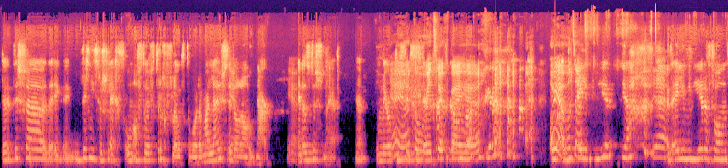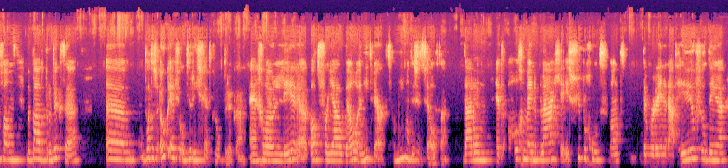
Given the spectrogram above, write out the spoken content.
het is, uh, het is niet zo slecht om af en toe even teruggefloten te worden, maar luister er dan ook naar. En dat is dus, nou ja, ja om weer op die ja, komen weer terug bij. Uh... oh ja, want het, elimineren, ja, het elimineren van, van bepaalde producten. Uh, dat is ook even op de reset-knop drukken. En gewoon leren wat voor jou wel en niet werkt. Want niemand is hetzelfde. Daarom, het algemene plaatje is supergoed. Want er worden inderdaad heel veel dingen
